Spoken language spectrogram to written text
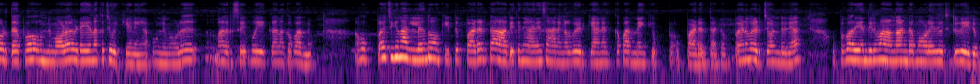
കൊടുത്തപ്പോൾ ഉണ്ണിമോൾ എവിടെയെന്നൊക്കെ ചോദിക്കുകയാണേ. അപ്പോൾ ഉണ്ണിമോൾ മദ്രസയിൽ പോയിക്കാന്നൊക്കെ പറഞ്ഞു. അപ്പോൾ ഉപ്പ വെച്ചെങ്കിൽ നല്ലത് നോക്കിയിട്ട് ഉപ്പാടെ അടുത്ത് ആദ്യമൊക്കെ ഞാൻ സാധനങ്ങൾ മേടിക്കാനൊക്കെ പറഞ്ഞേക്ക് ഉപ്പ ഉപ്പാടെ അടുത്താട്ടോ. ഉപ്പയാണ് മേടിച്ചുകൊണ്ടിരിക ഉപ്പ പറയും എന്തെങ്കിലും വാങ്ങാണ്ട് മോളെ? ചോദിച്ചിട്ട് വരും.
